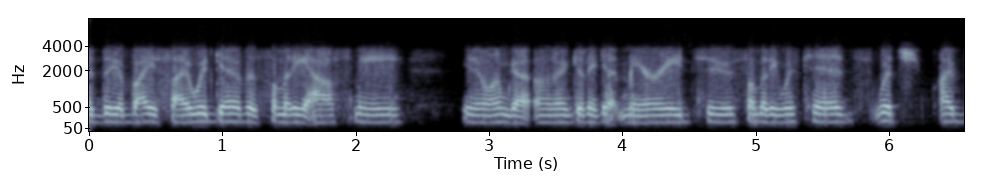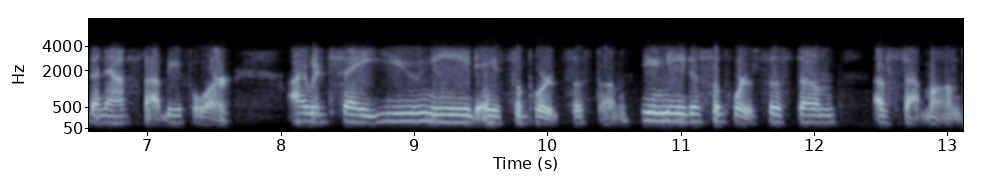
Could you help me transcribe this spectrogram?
a, the advice I would give is somebody asked me you know, I'm, I'm going to get married to somebody with kids, which I've been asked that before. I would say you need a support system. You need a support system of stepmoms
